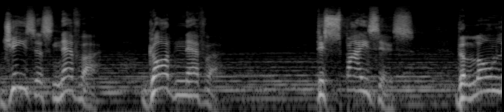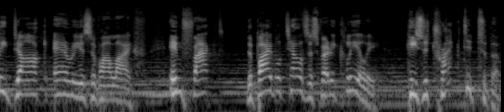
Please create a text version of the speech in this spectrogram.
Jesus never, God never despises the lonely, dark areas of our life. In fact, the Bible tells us very clearly He's attracted to them.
